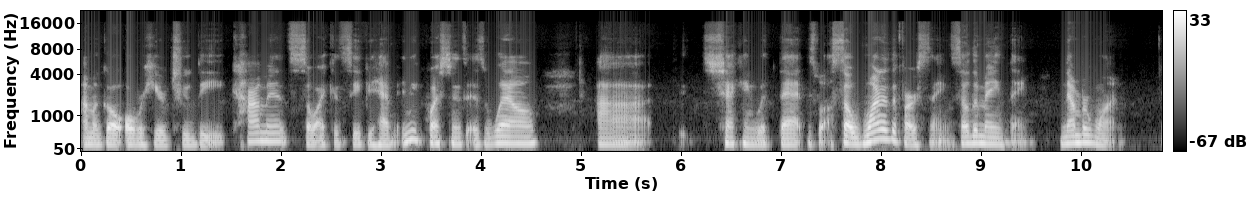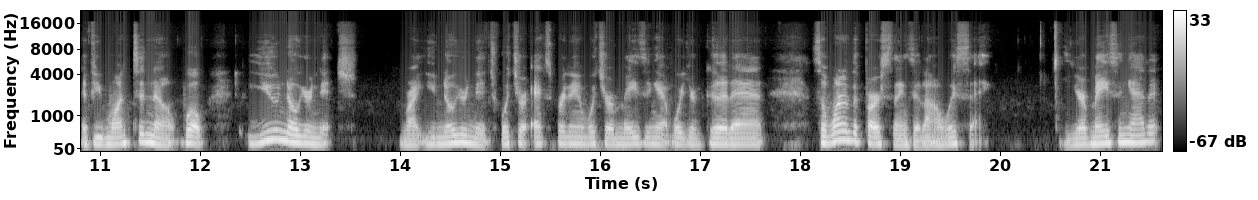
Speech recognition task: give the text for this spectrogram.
I'm going to go over here to the comments so I can see if you have any questions as well. Uh, checking with that as well. So, one of the first things, so the main thing, number one, if you want to know, well, you know your niche, right? You know your niche, what you're expert in, what you're amazing at, what you're good at. So, one of the first things that I always say, you're amazing at it.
